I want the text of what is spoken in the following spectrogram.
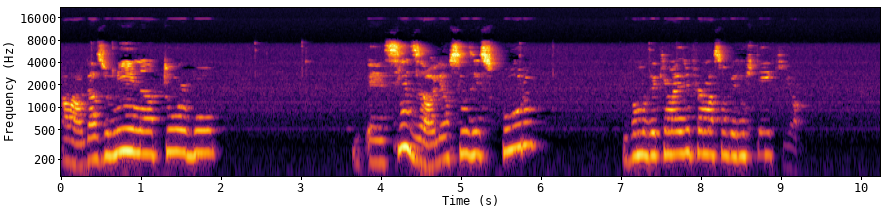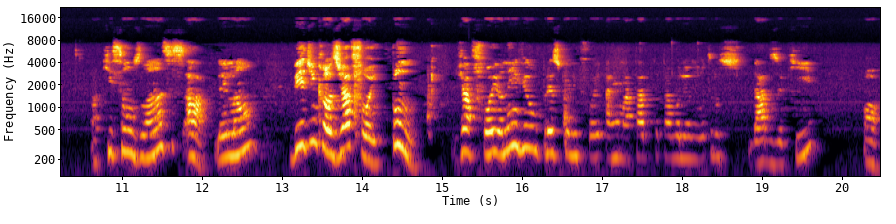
Olha lá, gasolina, turbo, é, cinza, ó, ele é um cinza escuro e vamos ver que mais informação que a gente tem aqui, ó. Aqui são os lances. Ah lá, leilão. Bidding close, já foi. Pum! Já foi. Eu nem vi o preço que ele foi arrematado, porque eu estava olhando outros dados aqui. Ó,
